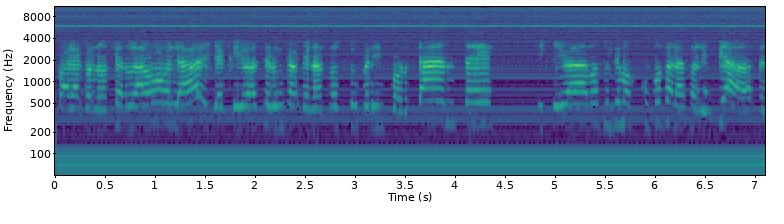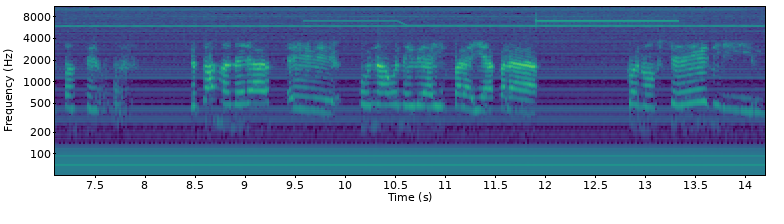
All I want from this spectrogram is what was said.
para conocer la ola, ya que iba a ser un campeonato súper importante y que iba a dar los últimos cupos a las Olimpiadas. Entonces, de todas maneras, eh, fue una buena idea ir para allá para conocer y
